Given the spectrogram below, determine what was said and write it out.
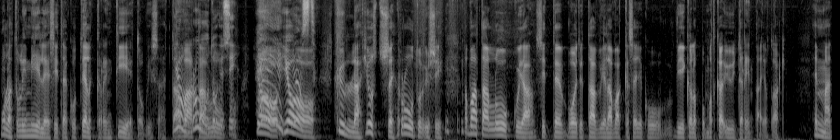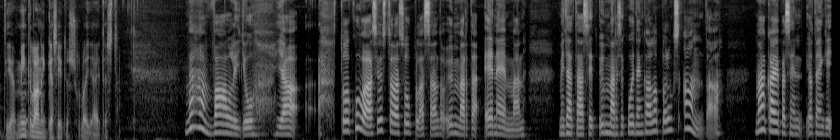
mulla tuli mieleen sitä kuin telkkarin tietovisa, että joo, avataan ruutu luukku. Joo, Hei, joo, just. kyllä, just se, ruutu ysi. Avataan luukku ja sitten voitetaan vielä vaikka se joku viikonloppumatka Yyterin tai jotakin. En mä tiedä, minkälainen käsitys sulla jäi tästä? Vähän valju ja tuo kuvaus just tuolla suplassa antoi ymmärtää enemmän, mitä tämä sitten ymmärsi kuitenkaan loppujen lopuksi antaa. Mä kaipasin jotenkin,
